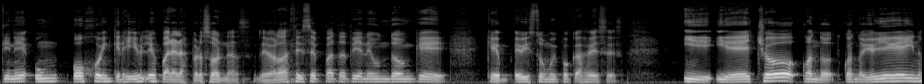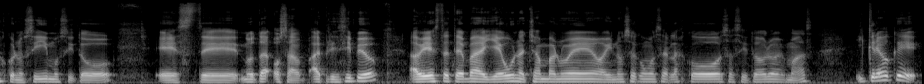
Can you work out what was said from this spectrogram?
tiene un ojo increíble para las personas. De verdad ese pata tiene un don que, que he visto muy pocas veces. Y, y, de hecho, cuando, cuando yo llegué y nos conocimos y todo, este, nota, o sea, al principio había este tema de llevo una chamba nueva y no sé cómo hacer las cosas y todo lo demás. Y creo que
